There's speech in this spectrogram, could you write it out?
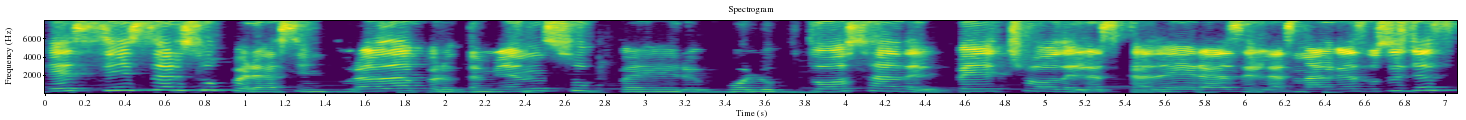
es sí ser súper acinturada, pero también súper voluptuosa del pecho, de las caderas, de las nalgas, o sea, ya es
